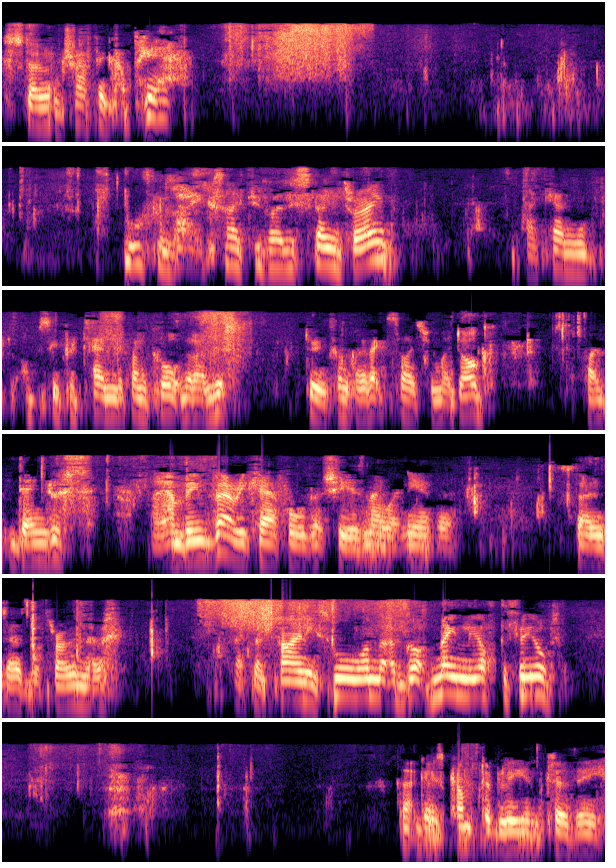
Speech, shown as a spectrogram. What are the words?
stone traffic up here. Very excited by this stone throwing. I can obviously pretend if I'm caught that I'm just doing some kind of exercise for my dog. Slightly dangerous. I am being very careful that she is nowhere near the stones as they're thrown though. That's a tiny small one that I've got mainly off the field. That goes comfortably into the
